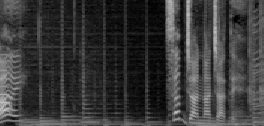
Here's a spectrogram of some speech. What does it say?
बाय सब जानना चाहते हैं।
